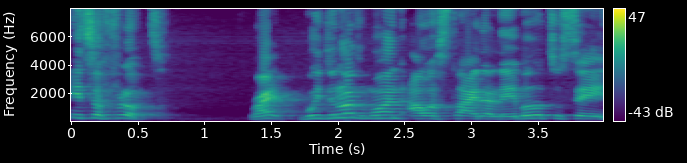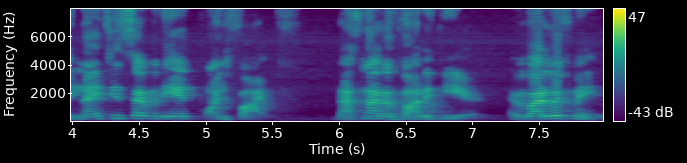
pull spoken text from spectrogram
it's a float right? We do not want our slider label to say 1978.5. That's not a valid year. Everybody with me?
